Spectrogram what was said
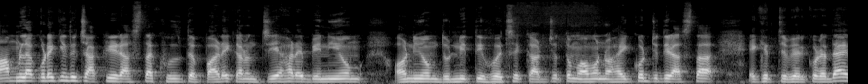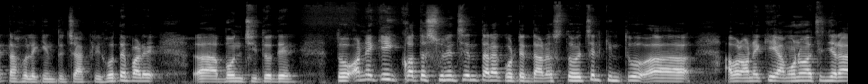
মামলা করে কিন্তু চাকরির রাস্তা খুলতে পারে, কারণ যে হারে বেনিয়ম, অনিয়ম, দুর্নীতি হয়েছে, কার্যত মহামান্য হাইকোর্ট যদি রাস্তা এক্ষেত্রে বের করে দেয়, তাহলে কিন্তু চাকরি হতে পারে বঞ্চিতদের। তো অনেকেই কথা শুনেছেন, তারা কোর্টের দ্বারস্থ হয়েছেন, কিন্তু আবার অনেকেই এমনও আছেন যারা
